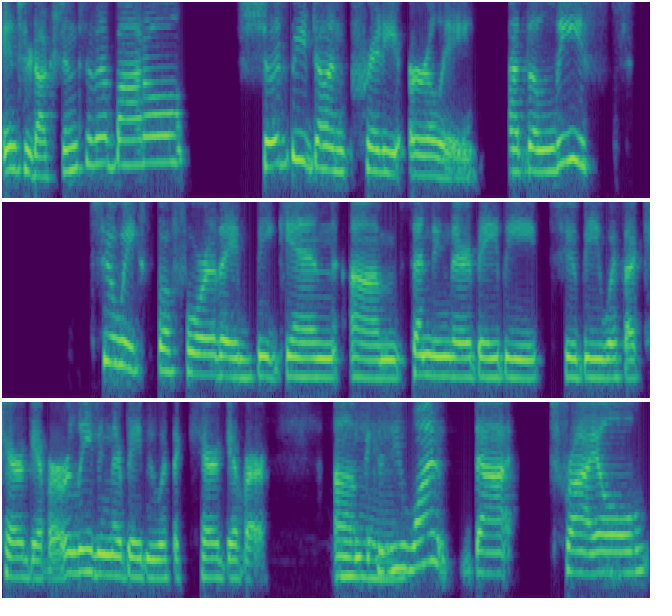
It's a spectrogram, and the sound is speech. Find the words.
introduction to the bottle should be done pretty early, at the least two weeks before they begin um, sending their baby to be with a caregiver or leaving their baby with a caregiver. Um, mm. Because you want that trial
